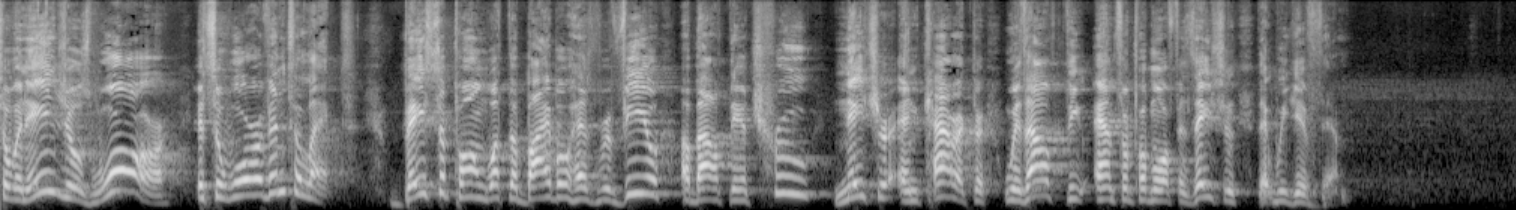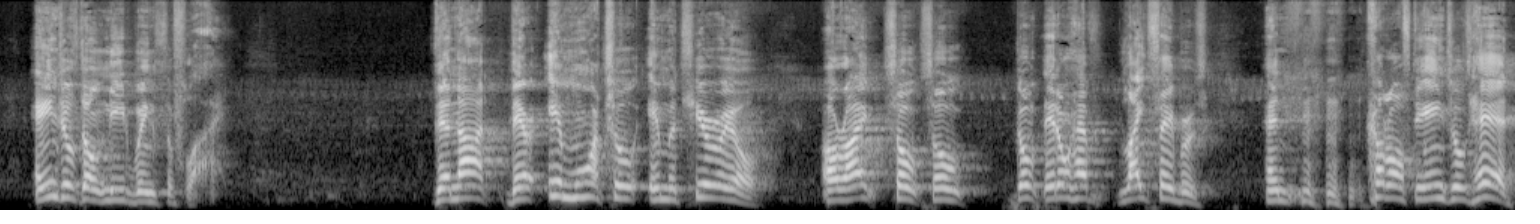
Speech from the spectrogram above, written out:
so when angels war, it's a war of intellect based upon what the Bible has revealed about their true nature and character without the anthropomorphization that we give them. Angels don't need wings to fly. They're not, they're immortal, immaterial. All right? So, so don't, they don't have lightsabers and cut off the angel's head.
